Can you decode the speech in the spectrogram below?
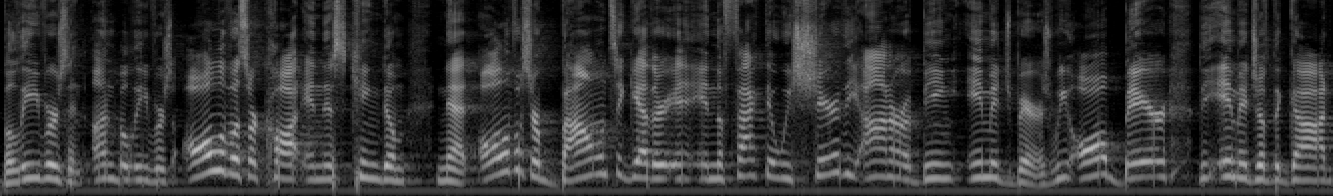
believers and unbelievers. All of us are caught in this kingdom net. All of us are bound together in, in, the fact that we share the honor of being image bearers. We all bear the image of the God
